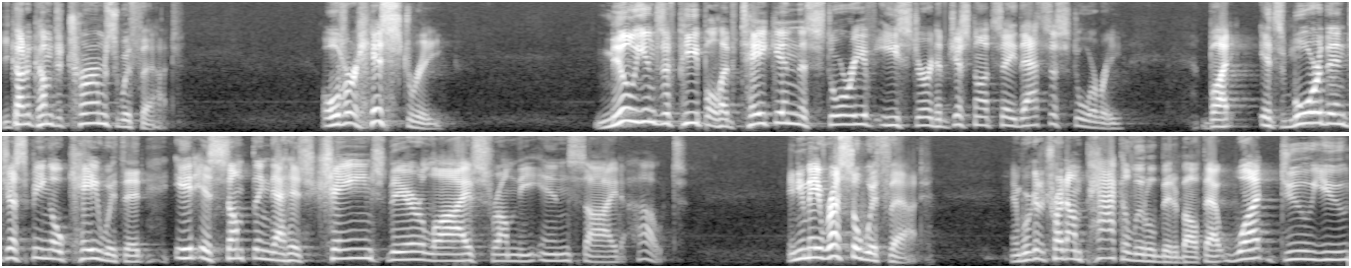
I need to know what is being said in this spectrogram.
You got to come to terms with that. Over history, millions of people have taken the story of Easter and have just not say that's a story, but it's more than just being okay with it. It is something that has changed their lives from the inside out. And you may wrestle with that. And we're going to try to unpack a little bit about that. What do you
